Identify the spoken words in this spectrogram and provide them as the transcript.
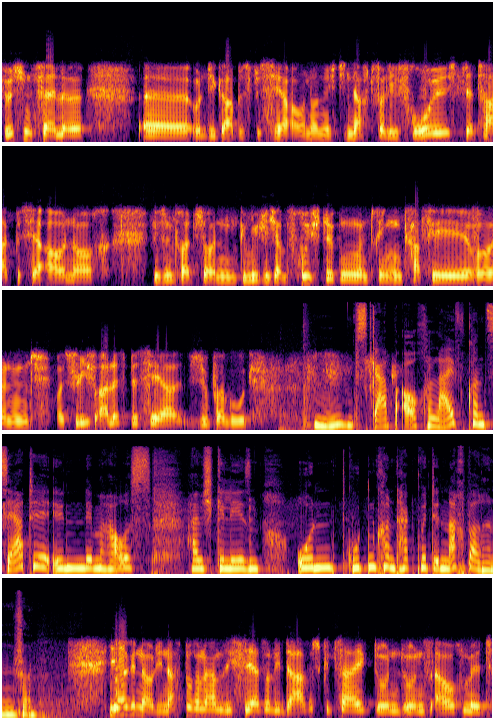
Zwischenfälle äh, und die gab es bisher auch noch nicht. Die Nacht verlief ruhig, der Tag bisher auch noch. Wir sind gerade schon gemütlich am Frühstücken und trinken Kaffee und es lief alles bisher super gut. Mhm. Es gab auch Live-Konzerte in dem Haus, habe ich gelesen, und guten Kontakt mit den Nachbarinnen schon. Ja, genau. Die Nachbarinnen haben sich sehr solidarisch gezeigt und uns auch mit,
